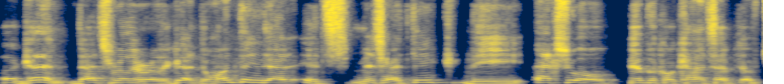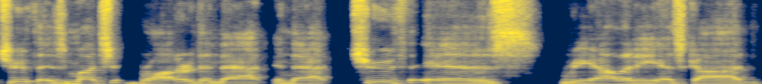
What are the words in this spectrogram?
Again, that's really, really good. The one thing that it's missing, I think the actual biblical concept of truth is much broader than that, in that truth is reality as God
